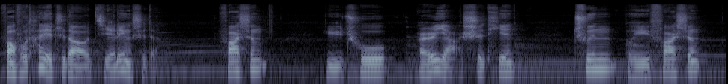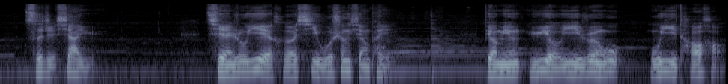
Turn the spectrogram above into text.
仿佛他也知道节令似的。发生，语出尔雅是天，春为发生，此指下雨。潜入夜和细无声相配，表明雨有意润物，无意讨好，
